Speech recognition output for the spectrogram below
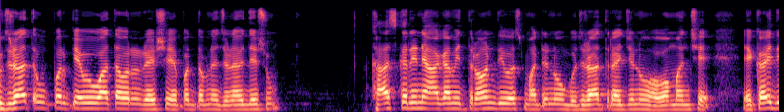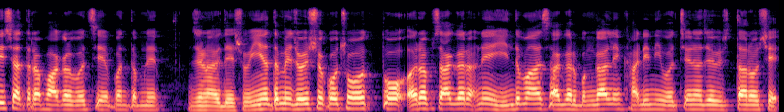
ગુજરાત ઉપર કેવું વાતાવરણ રહેશે એ પણ તમને જણાવી દઈશું ખાસ કરીને આગામી ત્રણ દિવસ માટેનું ગુજરાત રાજ્યનું હવામાન છે એ કઈ દિશા તરફ આગળ વધશે એ પણ તમને જણાવી દઈશું અહીંયા તમે જોઈ શકો છો તો અરબ સાગર અને હિન્દ મહાસાગર બંગાળની ખાડીની વચ્ચેના જે વિસ્તારો છે,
